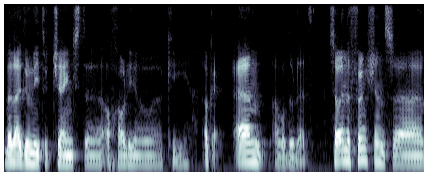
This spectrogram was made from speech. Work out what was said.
But I do need to change the Algolia uh, key. Okay, um, I will do that. So in the functions, uh,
